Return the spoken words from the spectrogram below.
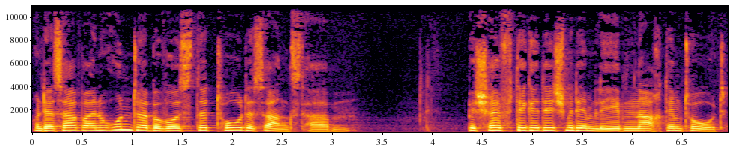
und deshalb eine unterbewusste Todesangst haben. Beschäftige dich mit dem Leben nach dem Tod.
